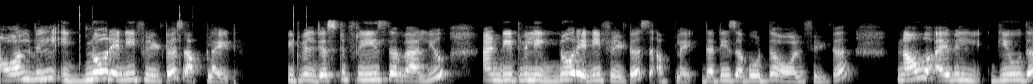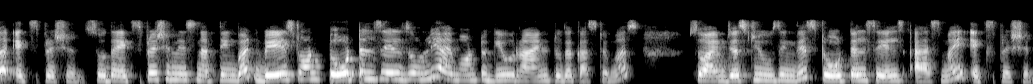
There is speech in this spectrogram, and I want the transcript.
all will ignore any filters applied. It will just freeze the value and it will ignore any filters applied. That is about the all filter. Now I will give the expression. So the expression is nothing but based on total sales only, I want to give rank to the customers. So I'm just using this total sales as my expression.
